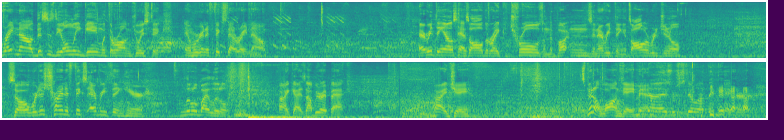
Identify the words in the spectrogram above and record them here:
right now this is the only game with the wrong joystick, and we're gonna fix that right now. Everything else has all the right controls and the buttons and everything. It's all original. So we're just trying to fix everything here, little by little. All right, guys, I'll be right back. All right, Jay. It's been a long day, man. Guys, we're still at the hangar.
